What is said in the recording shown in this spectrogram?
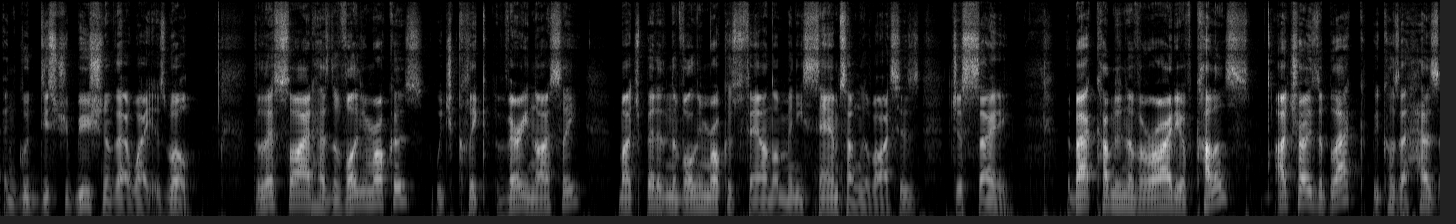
and good distribution of that weight as well. The left side has the volume rockers, which click very nicely, much better than the volume rockers found on many Samsung devices, just saying. The back comes in a variety of colours. I chose the black because it has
